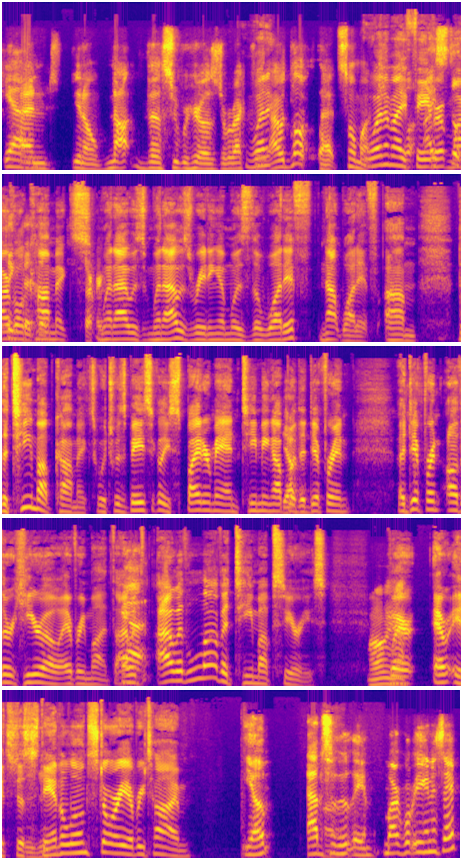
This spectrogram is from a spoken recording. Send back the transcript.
yeah yeah and you know not the superheroes directly. What- I would love that so much. One of my Well, favorite Marvel that the- comics when I was when I was reading them was the What If, not What If, um, the Team Up comics, which was basically Spider-Man teaming up Yep. with a different a different other hero every month. I would I would love a team up series oh, where er- it's just Mm-hmm. standalone story every time. yep absolutely mark what were you gonna say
